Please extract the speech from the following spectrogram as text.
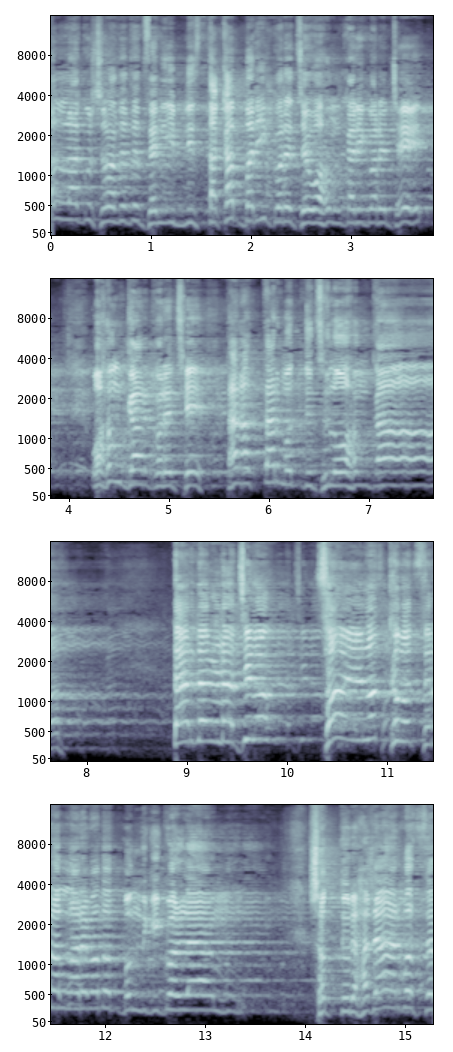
আল্লাহ ঘোষণা দিতেছেন, ইবলিস তাকাব্বারি করেছে অহংকারী করেছে, অহংকার করেছে। তার আত্মার মধ্যে ছিল অহংকার। তার ধারণা ছিল, ছয় লক্ষ বছর আল্লাহর ইবাদত বন্দিগি করলাম। সত্তর হাজার বছর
